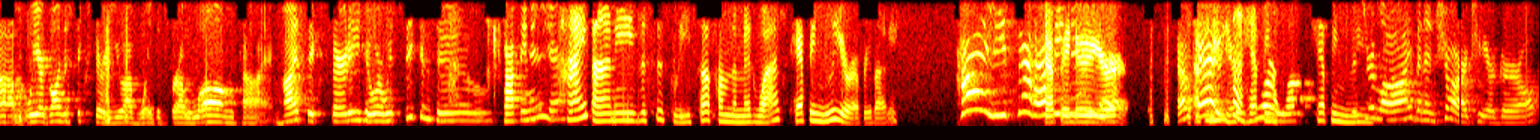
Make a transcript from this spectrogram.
um, we are going to 6.30. You have waited for a long time. Hi, 6.30. Who are we speaking to? Happy New Year. Hi, Bonnie. This is Lisa from the Midwest. Happy New Year, everybody. Hi, Lisa. Happy, Happy New Year. Okay. Happy New Year. since Happy- you are li- Happy New since Year. you're live and in charge here, girl,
